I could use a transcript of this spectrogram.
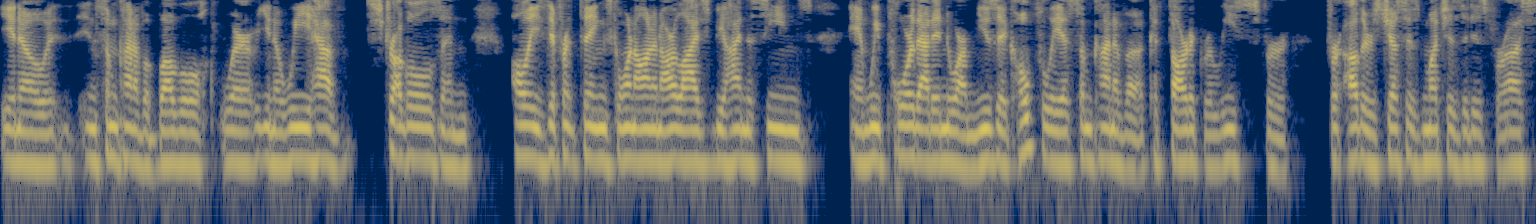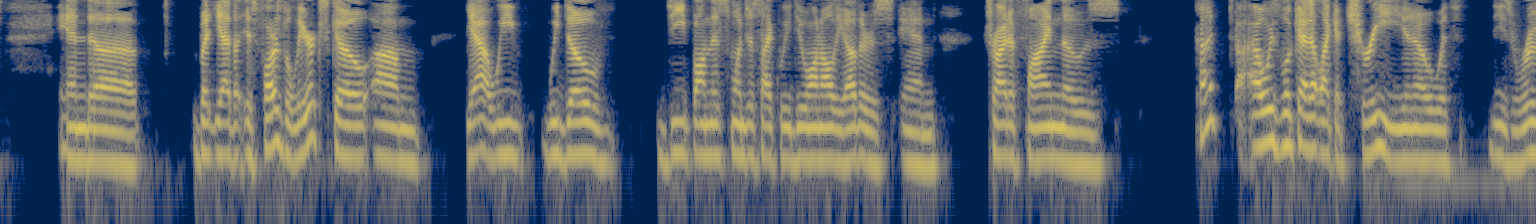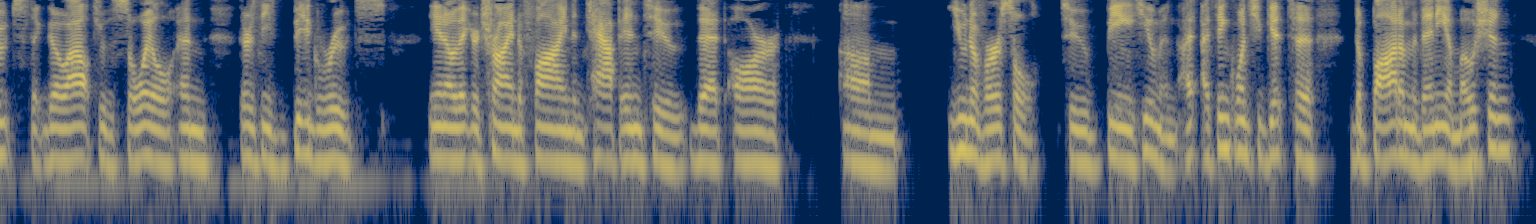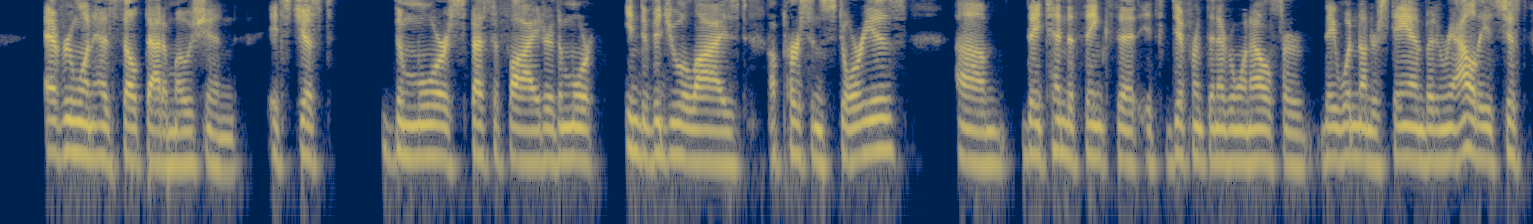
you know, in some kind of a bubble where, you know, we have struggles and all these different things going on in our lives behind the scenes and we pour that into our music hopefully as some kind of a cathartic release for for others just as much as it is for us and uh but yeah the, as far as the lyrics go um yeah we we dove deep on this one just like we do on all the others and try to find those kind of i always look at it like a tree you know with these roots that go out through the soil and there's these big roots you know that you're trying to find and tap into that are um universal to being human. I, I think once you get to the bottom of any emotion. Everyone has felt that emotion. It's just the more specified or the more individualized a person's story is um, they tend to think that it's different than everyone else or they wouldn't understand. But in reality it's just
